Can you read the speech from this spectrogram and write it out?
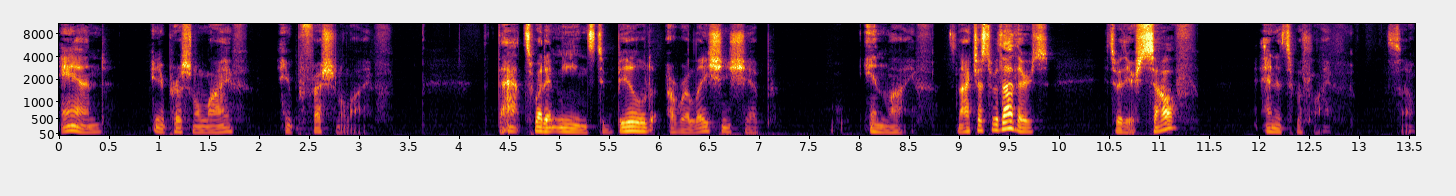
and in your personal life and your professional life. That's what it means to build a relationship in life. It's not just with others, it's with yourself and it's with life. So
